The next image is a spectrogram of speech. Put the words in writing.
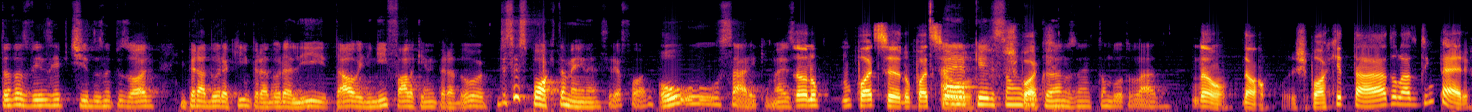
tantas vezes repetidas no episódio. Imperador aqui, Imperador ali e tal. E ninguém fala quem é o Imperador. Podia ser Spock também, né? Seria foda. Ou o Sarek, mas. Não, não, não pode ser, não pode ser é o porque eles são Spock. vulcanos, né? Estão do outro lado. Não, não. O Spock tá do lado do Império.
